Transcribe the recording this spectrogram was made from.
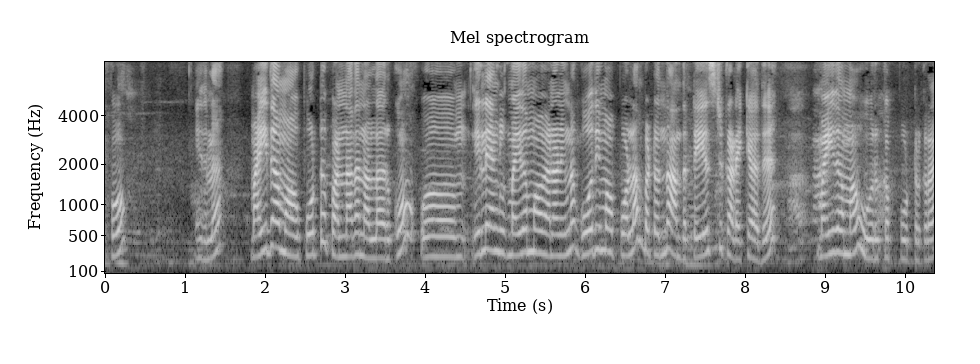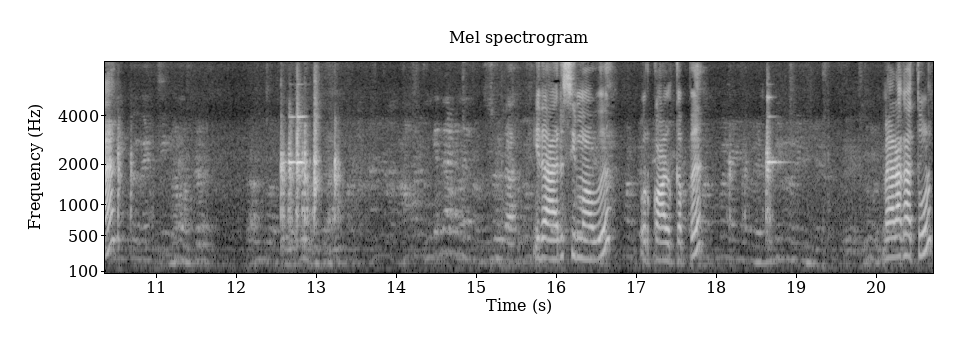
இப்போது இதில் மைதா மாவு போட்டு பண்ணால் தான் நல்லாயிருக்கும். இல்லை எங்களுக்கு மைதா மாவு வேணானிங்கன்னா கோதுமை மாவு போடலாம். பட் வந்து அந்த டேஸ்ட்டு கிடைக்காது. மைதா மாவு ஒரு கப் போட்டிருக்கிறேன். இது அரிசி மாவு ஒரு கால் கப்பு. மிளகாத்தூள்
